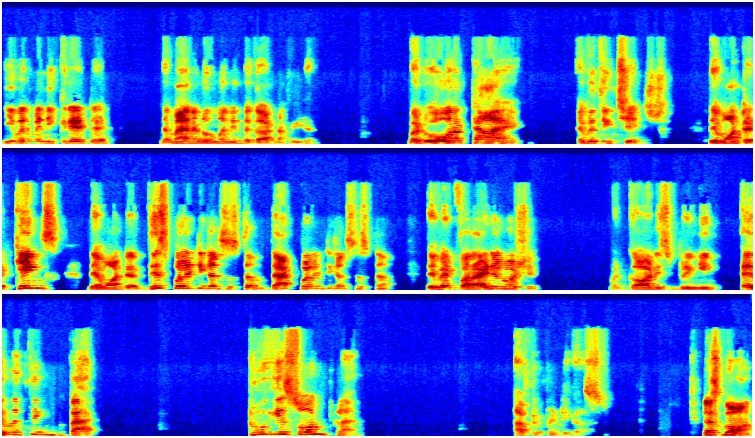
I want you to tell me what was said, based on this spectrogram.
even when he created the man and woman in the Garden of Eden. But over time, everything changed. They wanted kings, they wanted this political system, that political system. They went for idol worship. But God is bringing everything back to his own plan after Pentecost. Let's go on.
